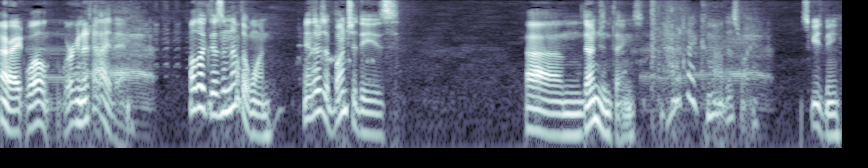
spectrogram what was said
Alright, well, we're gonna die then. Oh, look, there's another one. Man, there's a bunch of these um, dungeon things. How did I come out this way? Excuse me.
